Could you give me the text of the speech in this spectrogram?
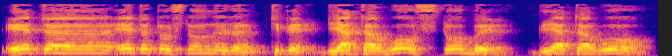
Это, это то, что он... Теперь, для того, чтобы, для того,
